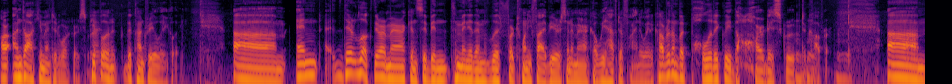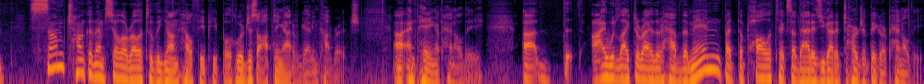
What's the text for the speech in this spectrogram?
are undocumented workers, people right. in the country illegally. Um, and they're look, they're Americans. They've been many of them have lived for 25 years in America. We have to find a way to cover them, but politically, the hardest group mm-hmm. to cover. Mm-hmm. Um, some chunk of them still are relatively young, healthy people who are just opting out of getting coverage uh, and paying a penalty. Uh, th- I would like to rather have them in, but the politics of that is you got to charge a bigger penalty.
